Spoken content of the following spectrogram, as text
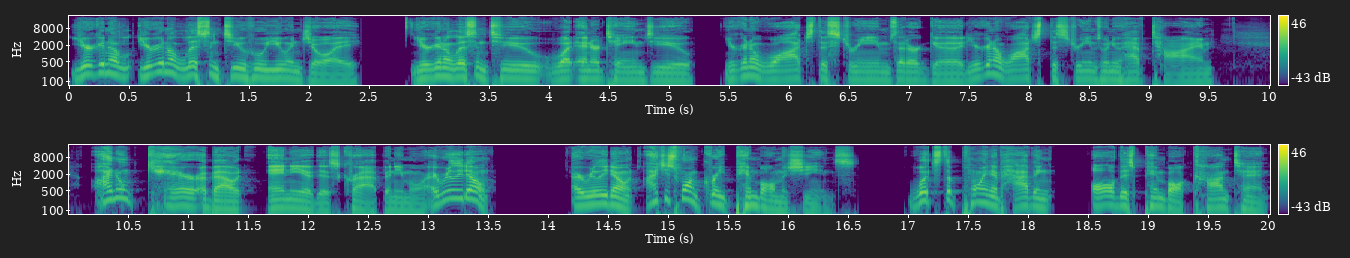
You're going to you're going to listen to who you enjoy. You're going to listen to what entertains you. You're going to watch the streams that are good. You're going to watch the streams when you have time. I don't care about any of this crap anymore. I really don't. I really don't. I just want great pinball machines. What's the point of having all this pinball content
